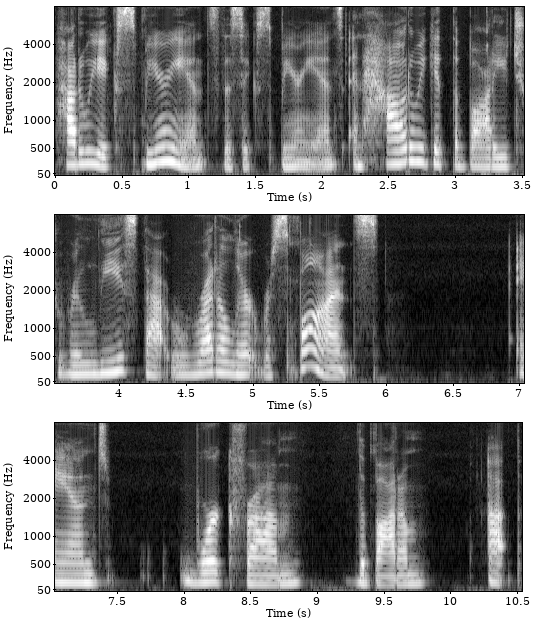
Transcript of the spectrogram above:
how do we experience this experience? And how do we get the body to release that red alert response and work from the bottom up?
